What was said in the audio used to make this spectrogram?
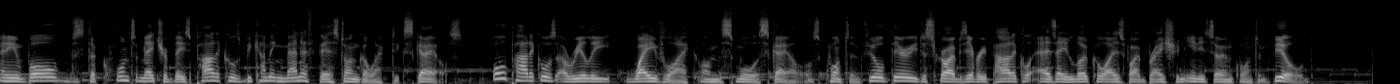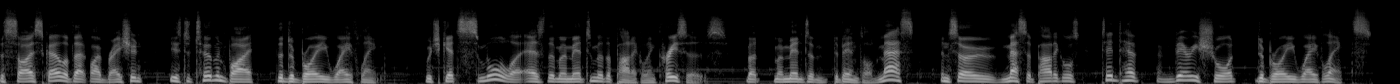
and involves the quantum nature of these particles becoming manifest on galactic scales. All particles are really wave-like on the smaller scales. Quantum field theory describes every particle as a localized vibration in its own quantum field. The size scale of that vibration is determined by the de Broglie wavelength, which gets smaller as the momentum of the particle increases. But momentum depends on mass, and so massive particles tend to have very short de Broglie wavelengths.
